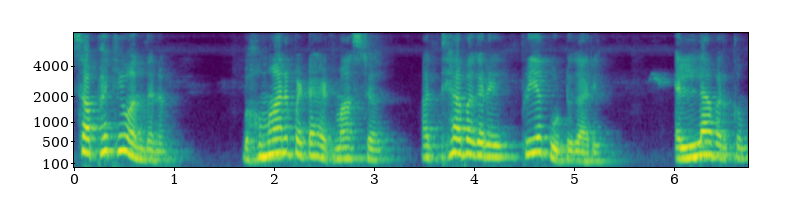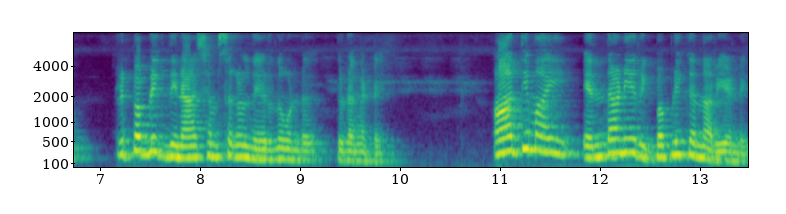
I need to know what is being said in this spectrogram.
സഭയ്ക്ക് വന്ദനം. ബഹുമാനപ്പെട്ട ഹെഡ്മാസ്റ്റർ അധ്യാപകരെ പ്രിയ കൂട്ടുകാരെ എല്ലാവർക്കും റിപ്പബ്ലിക് ദിനാശംസകൾ നേർന്നുകൊണ്ട് തുടങ്ങട്ടെ. ആദ്യമായി എന്താണ് ഈ റിപ്പബ്ലിക് എന്നറിയണ്ടേ?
